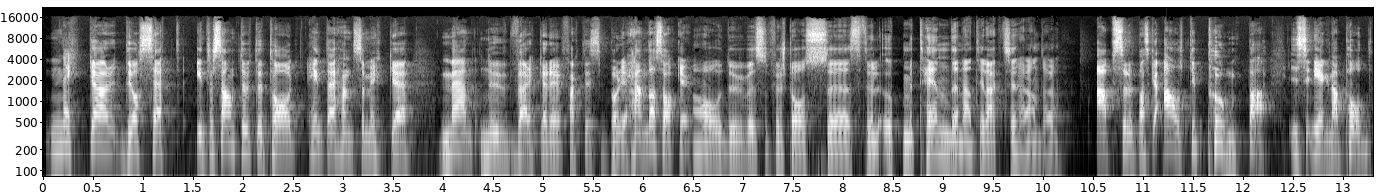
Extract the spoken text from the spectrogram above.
Neckar, det har sett intressant ut ett tag, inte hänt så mycket, men nu verkar det faktiskt börja hända saker. Ja, och du vill så förstås eh, sätta väl upp med tänderna till aktier här antar jag? Absolut, man ska alltid pumpa i sin egna podd.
